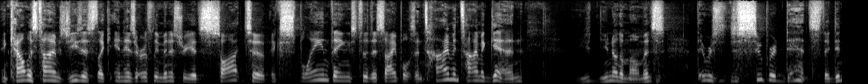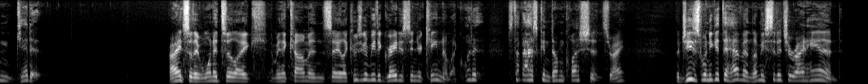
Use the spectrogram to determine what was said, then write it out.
And countless times, Jesus, like in his earthly ministry, had sought to explain things to the disciples. And time and time again, you, you know the moments, they were just super dense. They didn't get it. Right? So they wanted to, like, I mean, they come and say, like, who's going to be the greatest in your kingdom? Like, what? Stop asking dumb questions, right? But Jesus, when you get to heaven, let me sit at your right hand.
